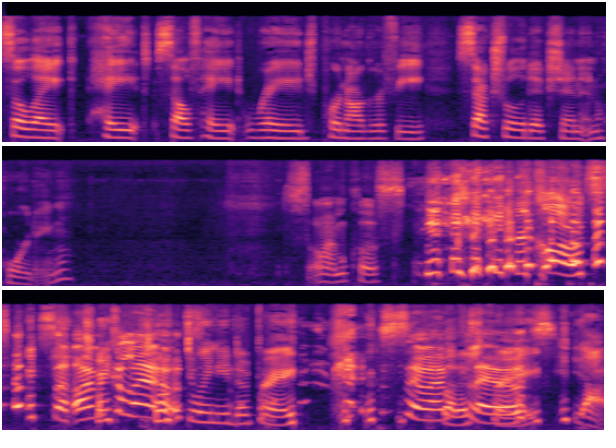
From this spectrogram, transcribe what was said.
So like hate, self-hate, rage, pornography, sexual addiction and hoarding. So I'm close. you're close. So I'm Do- close. Do we need to pray? So I'm Let us pray. close. Yeah.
